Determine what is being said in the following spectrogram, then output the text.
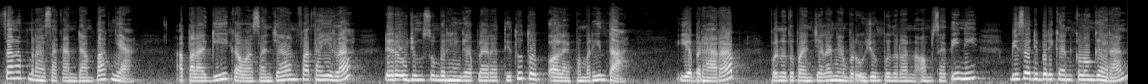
sangat merasakan dampaknya. Apalagi kawasan Jalan Fatahillah dari ujung sumber hingga pleret ditutup oleh pemerintah. Ia berharap penutupan jalan yang berujung penurunan omset ini bisa diberikan kelonggaran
